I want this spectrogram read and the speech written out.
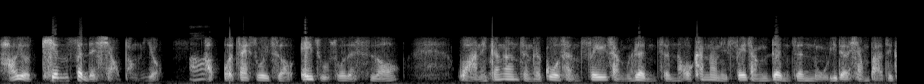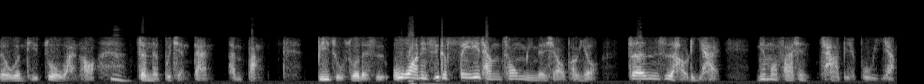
好有天分的小朋友。好，我再说一次哦。A 组说的是哦，哇，你刚刚整个过程非常认真哦，我看到你非常认真努力的想把这个问题做完哦，嗯，真的不简单，很棒。B 组说的是，哇，你是一个非常聪明的小朋友，真是好厉害。你有没有发现差别不一样？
